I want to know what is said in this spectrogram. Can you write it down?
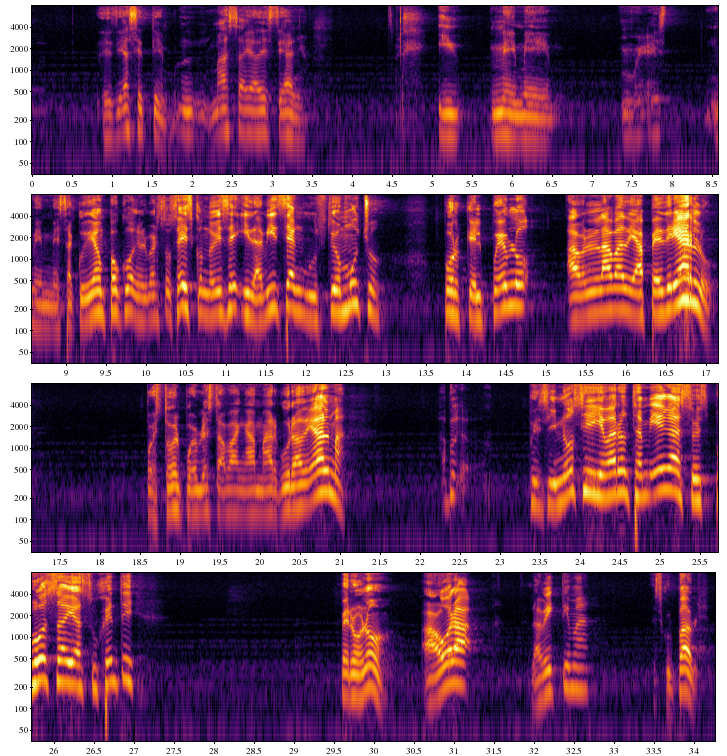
desde hace tiempo, más allá de este año. Y me, me, me, sacudía un poco en el verso 6 cuando dice, y David se angustió mucho porque el pueblo hablaba de apedrearlo. Pues todo el pueblo estaba en amargura de alma. Ah, pues, pues si no se llevaron también a su esposa y a su gente. Pero no, ahora la víctima es culpable.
